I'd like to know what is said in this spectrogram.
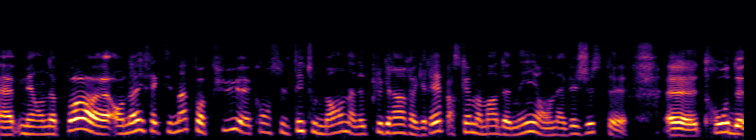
euh, mais on n'a pas, euh, on n'a effectivement pas pu euh, consulter tout le monde à notre plus grand regret parce qu'à un moment donné, on avait juste euh, trop de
